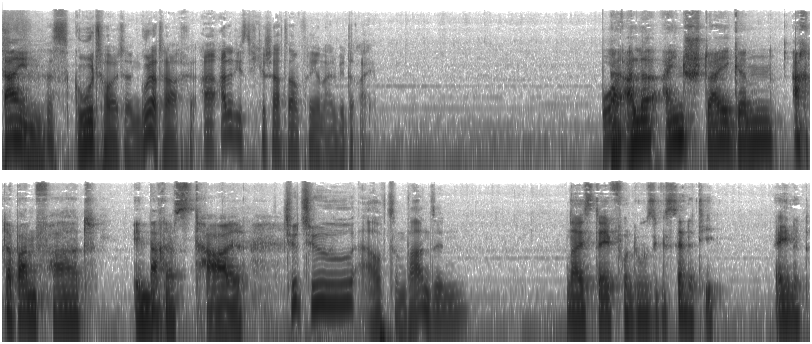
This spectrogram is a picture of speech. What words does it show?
Nein. Das ist gut heute. Ein guter Tag. Alle, die es nicht geschafft haben, verlieren ein W3. Äh, alle einsteigen, Achterbahnfahrt in das Tal. Tschu-tschu, auf zum Wahnsinn. Nice day for losing sanity. Ain't it?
